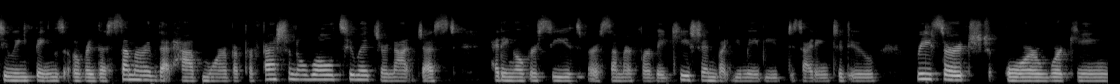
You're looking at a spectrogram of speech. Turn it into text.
doing things over the summer that have more of a professional role to it. You're not just heading overseas for a summer for vacation, but you may be deciding to do research or working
